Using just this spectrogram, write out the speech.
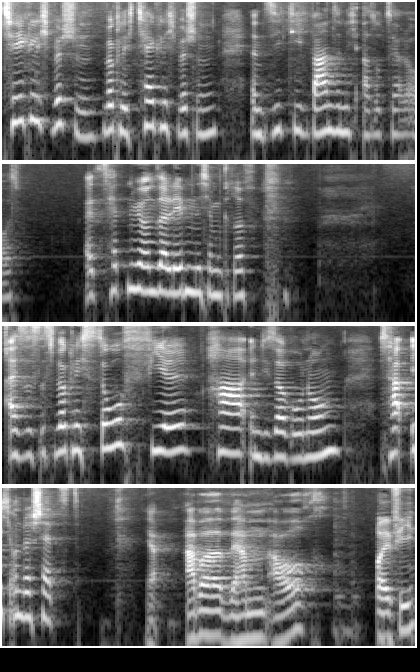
täglich wischen, wirklich täglich wischen, dann sieht die wahnsinnig asozial aus. Als hätten wir unser Leben nicht im Griff. Also es ist wirklich so viel Haar in dieser Wohnung. Das habe ich unterschätzt. Ja, aber wir haben auch, Eufi.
